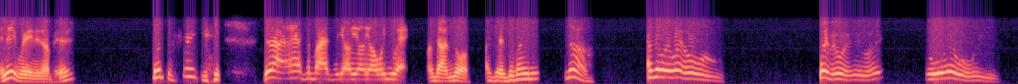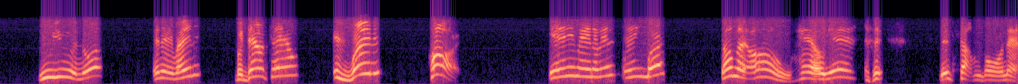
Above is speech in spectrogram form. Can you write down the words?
it ain't raining up here. What the freak? then I asked somebody, I said, yo, yo, yo, where you at? I'm down north. I said, is it raining? No. I said, wait, wait, wait, wait, wait, wait, wait, wait, wait, wait, wait, wait. You, you in north? It ain't raining, but downtown it's raining hard. Yeah, it ain't raining here. It ain't what? So I'm like, oh, hell yeah. There's something going on.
